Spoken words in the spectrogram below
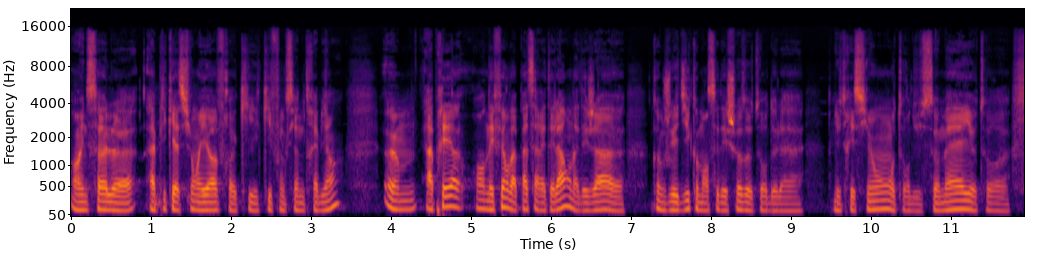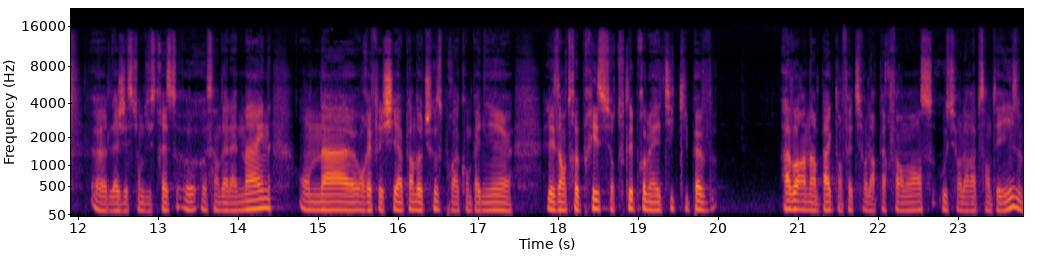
en une seule euh, application et offre qui, qui fonctionne très bien. Euh, après, en effet, on va pas s'arrêter là. On a déjà, euh, comme je vous l'ai dit, commencé des choses autour de la nutrition, autour du sommeil, autour de la gestion du stress au, au sein d'Alan Mine. On a, on réfléchit à plein d'autres choses pour accompagner les entreprises sur toutes les problématiques qui peuvent avoir un impact en fait sur leur performance ou sur leur absentéisme.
